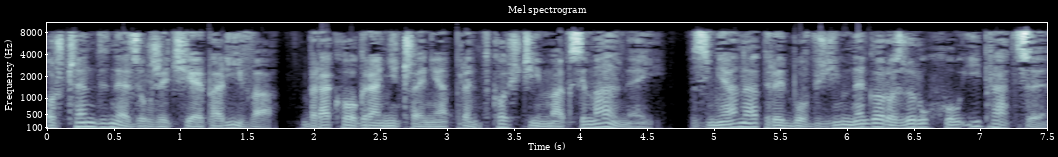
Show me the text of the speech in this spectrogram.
oszczędne zużycie paliwa, brak ograniczenia prędkości maksymalnej, zmiana trybów zimnego rozruchu i pracy.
